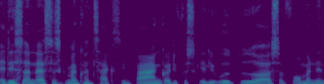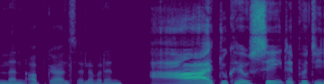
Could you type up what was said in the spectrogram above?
Er det sådan, altså skal man kontakte sin bank og de forskellige udbydere, og så får man en eller anden opgørelse, eller hvordan? Ah, du kan jo se det på de,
